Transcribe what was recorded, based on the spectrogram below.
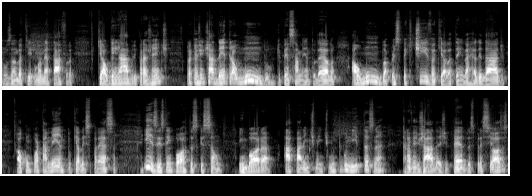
Usando aqui uma metáfora que alguém abre para a gente, para que a gente adentre ao mundo de pensamento dela, ao mundo, a perspectiva que ela tem da realidade, ao comportamento que ela expressa. E existem portas que são, embora aparentemente muito bonitas, né? cravejadas de pedras preciosas,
